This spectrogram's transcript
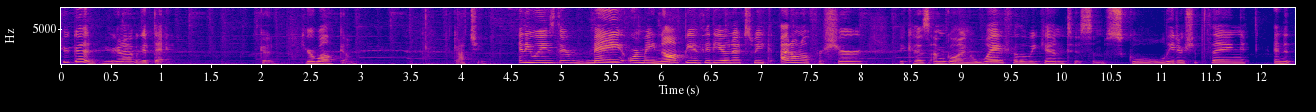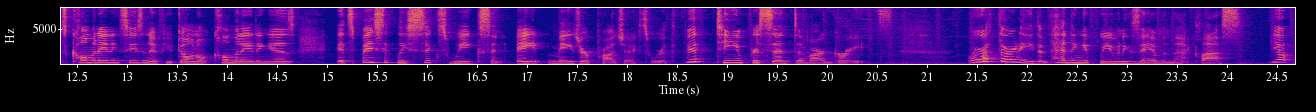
You're good. You're going to have a good day. Good. You're welcome. Got you. Anyways, there may or may not be a video next week. I don't know for sure because I'm going away for the weekend to some school leadership thing and it's culminating season. If you don't know what culminating is, it's basically six weeks and eight major projects worth 15% of our grades. Or 30, depending if we even examine that class. Yep,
